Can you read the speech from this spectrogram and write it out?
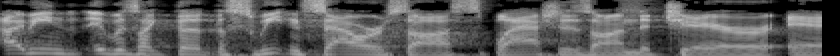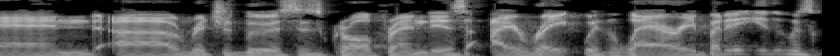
I mean, it was like the, the sweet and sour sauce splashes on the chair, and uh, Richard Lewis's girlfriend is irate with Larry. But it, it was,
